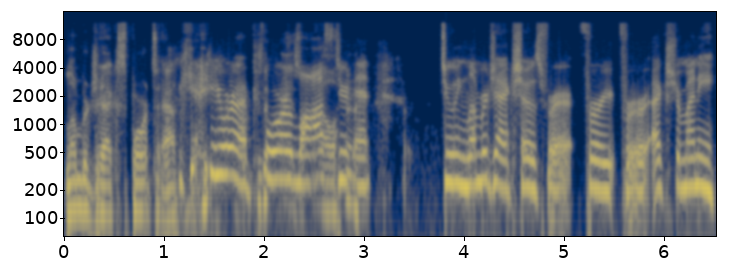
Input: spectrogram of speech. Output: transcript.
lumberjack sports athlete. you were a poor law well. student doing lumberjack shows for for for extra money,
